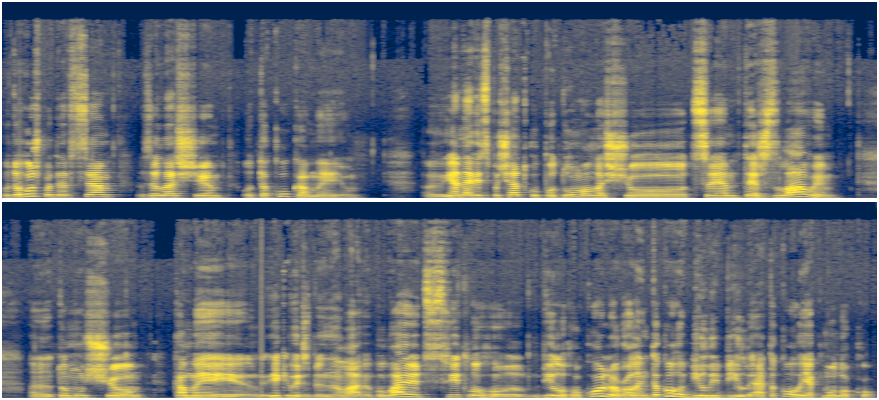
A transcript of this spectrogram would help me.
У того ж продавця взяла ще отаку камею. Е, Я навіть спочатку подумала, що це теж з лави, е, тому що камеї, які вирізблені на лаві, бувають світлого білого кольору, але не такого білий-білий, а такого, як молоко.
